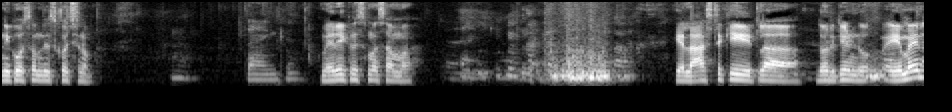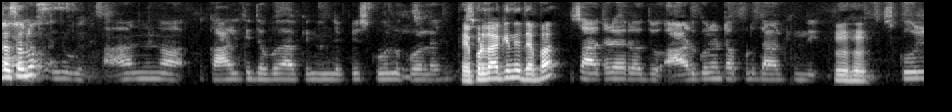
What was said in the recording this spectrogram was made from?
నీకోసం తీసుకొచ్చినాం. థ్యాంక్ యూ మేరీ క్రిస్మస్ అమ్మ. ఇక లాస్ట్కి ఇట్లా దొరికిండు. ఏమైంది అసలు? కాలుకి దెబ్బ తాకిందని చెప్పి స్కూల్ పోలేదు. ఎప్పుడు తాకింది దెబ్బ? సాటర్డే రోజు ఆడుకునేటప్పుడు తాకింది. స్కూల్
